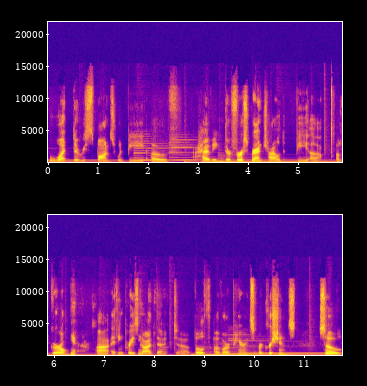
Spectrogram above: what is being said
what the response would be of having their first grandchild be uh, a girl. Yeah. Uh, I think praise Yeah. God that uh, both of our parents are Christians, so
